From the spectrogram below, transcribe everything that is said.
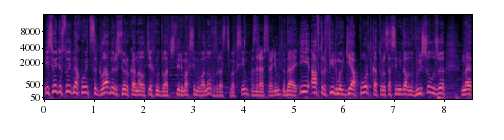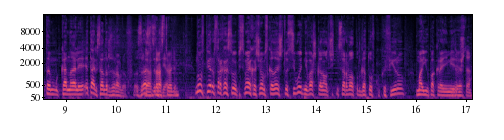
И сегодня в студии находится главный режиссер канала Техно-24 Максим Иванов. Здравствуйте, Максим. Здравствуйте, Вадим. Да, и автор фильма «Геопорт», который совсем недавно вышел уже на этом канале, это Александр Журавлев. Здравствуйте, да, здравствуйте, Вадим. Ну, в первых строках своего письма я хочу вам сказать, что сегодня ваш канал чуть не сорвал подготовку к эфиру, мою, по крайней мере. Ну что?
